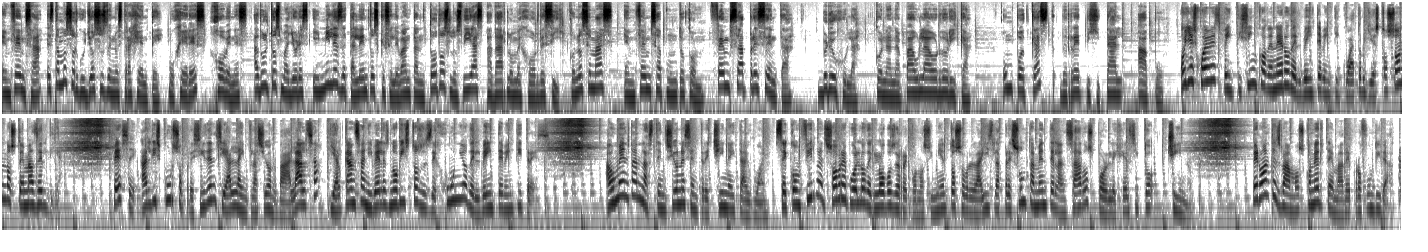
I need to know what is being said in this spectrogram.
En FEMSA estamos orgullosos de nuestra gente, mujeres, jóvenes, adultos mayores y miles de talentos que se levantan todos los días a dar lo mejor de sí. Conoce más en FEMSA.com. FEMSA presenta Brújula con Ana Paula Ordorica, un podcast de Red Digital APO. Hoy es jueves 25 de enero del 2024 y estos son los temas del día. Pese al discurso presidencial, la inflación va al alza y alcanza niveles no vistos desde junio del 2023. Aumentan las tensiones entre China y Taiwán. Se confirma el sobrevuelo de globos de reconocimiento sobre la isla presuntamente lanzados por el ejército chino. Pero antes vamos con el tema de profundidad.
